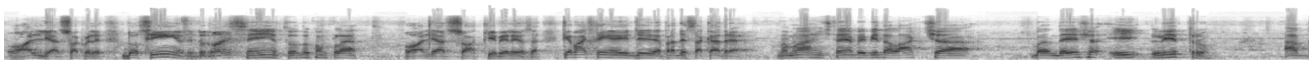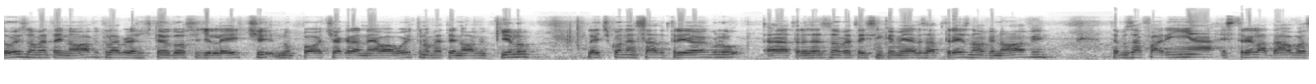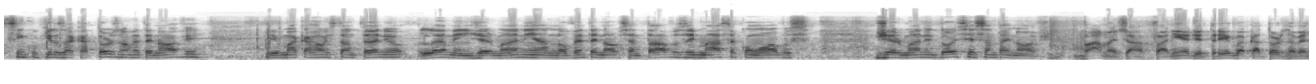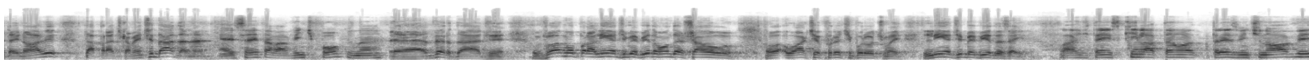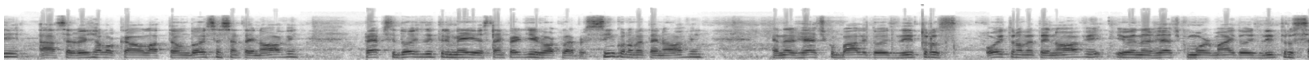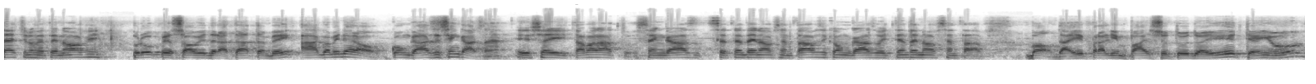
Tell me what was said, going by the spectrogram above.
Olha só que beleza. Docinhos e tudo mais? Docinho, tudo completo. Olha só que beleza. O que mais tem aí de, para destacar, André? Vamos lá, a gente tem a bebida láctea bandeja e litro a 2,99. Kleber, a gente tem o doce de leite no pote a granel a 8,99 o quilo. Leite condensado triângulo a 395 ml a 3,99. Temos a farinha Estrela d'Alva 5 quilos a 14,99. E o macarrão instantâneo Lamen Germani a 99 centavos e massa com ovos Germani 2,69. Vá, mas a farinha de trigo a 14,99 tá praticamente dada, né? É isso aí, tá lá, 20 e poucos, né? É verdade. Vamos para a linha de bebida, vamos deixar o, o, o hortifruti por último aí. Linha de bebidas aí. Lá a gente tem skin latão a 3,29, a cerveja local latão 2,69. Pepsi 2,5 litros, está imperdível, ó, Kleber, 5,99. Energético Bale 2 litros, 8,99 e o energético Mormai 2 litros 7,99. Pro pessoal hidratar também, água mineral, com gás e sem gás, né? Isso aí, tá barato. Sem gás 79 centavos e com gás 89 centavos. Bom, daí para limpar isso tudo aí, tem o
